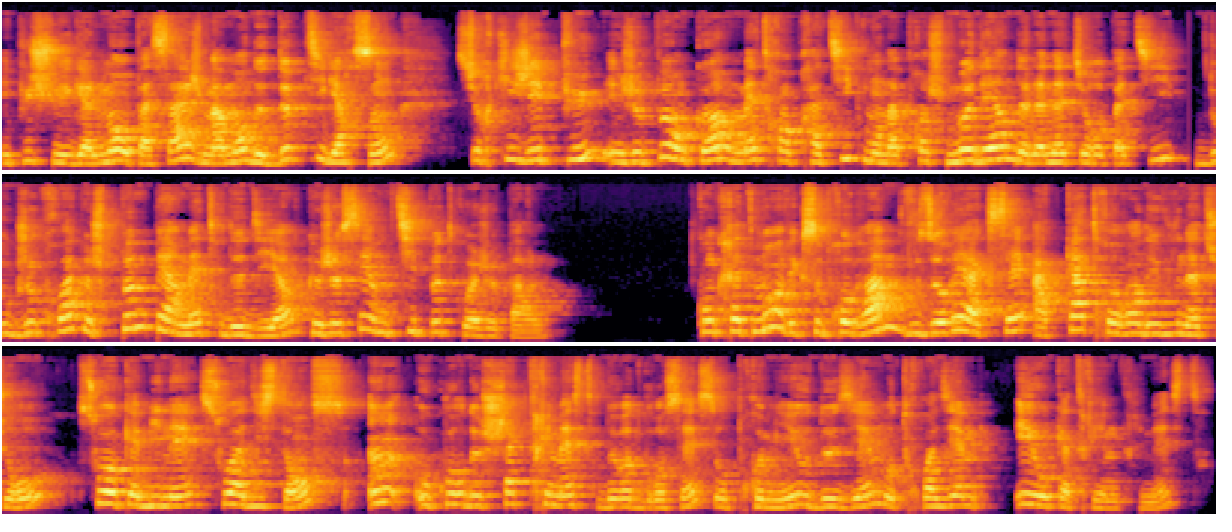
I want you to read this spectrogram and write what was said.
Et puis je suis également au passage maman de deux petits garçons sur qui j'ai pu et je peux encore mettre en pratique mon approche moderne de la naturopathie. Donc je crois que je peux me permettre de dire que je sais un petit peu de quoi je parle. Concrètement, avec ce programme, vous aurez accès à quatre rendez-vous naturaux, soit au cabinet, soit à distance, un au cours de chaque trimestre de votre grossesse, au premier, au deuxième, au troisième et au quatrième trimestre.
